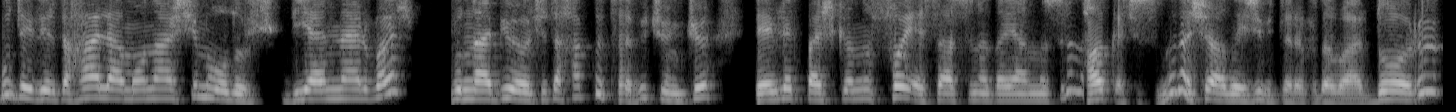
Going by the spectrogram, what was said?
bu devirde hala monarşi mi olur diyenler var. Bunlar bir ölçüde haklı tabii çünkü devlet başkanının soy esasına dayanmasının halk açısından aşağılayıcı bir tarafı da var. Doğru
